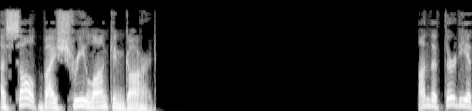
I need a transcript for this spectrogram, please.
Assault by Sri Lankan Guard On 30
